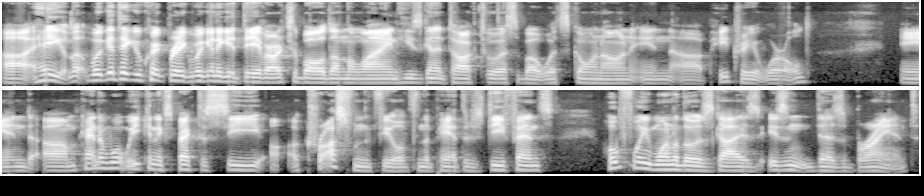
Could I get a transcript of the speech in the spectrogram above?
Uh, hey, we're gonna take a quick break. We're gonna get Dave Archibald on the line. He's gonna talk to us about what's going on in uh, Patriot world and um, kind of what we can expect to see across from the field from the Panthers defense. Hopefully, one of those guys isn't Dez Bryant.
